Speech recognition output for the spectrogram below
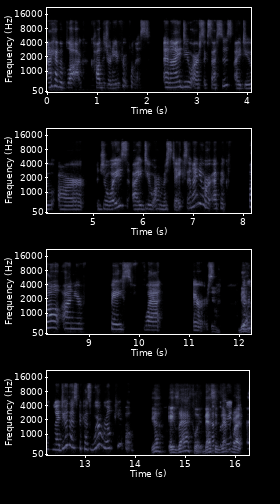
I have a blog called The Journey to Fruitfulness, and I do our successes, I do our joys, I do our mistakes, and I do our epic fall on your face flat errors. The yeah reason I do this because we're real people. yeah exactly that's, the exactly right I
